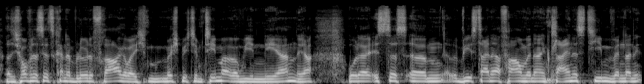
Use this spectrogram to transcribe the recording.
Also ich hoffe, das ist jetzt keine blöde Frage, aber ich möchte mich dem Thema irgendwie nähern, ja. Oder ist das, ähm, wie ist deine Erfahrung, wenn ein kleines Team, wenn dann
